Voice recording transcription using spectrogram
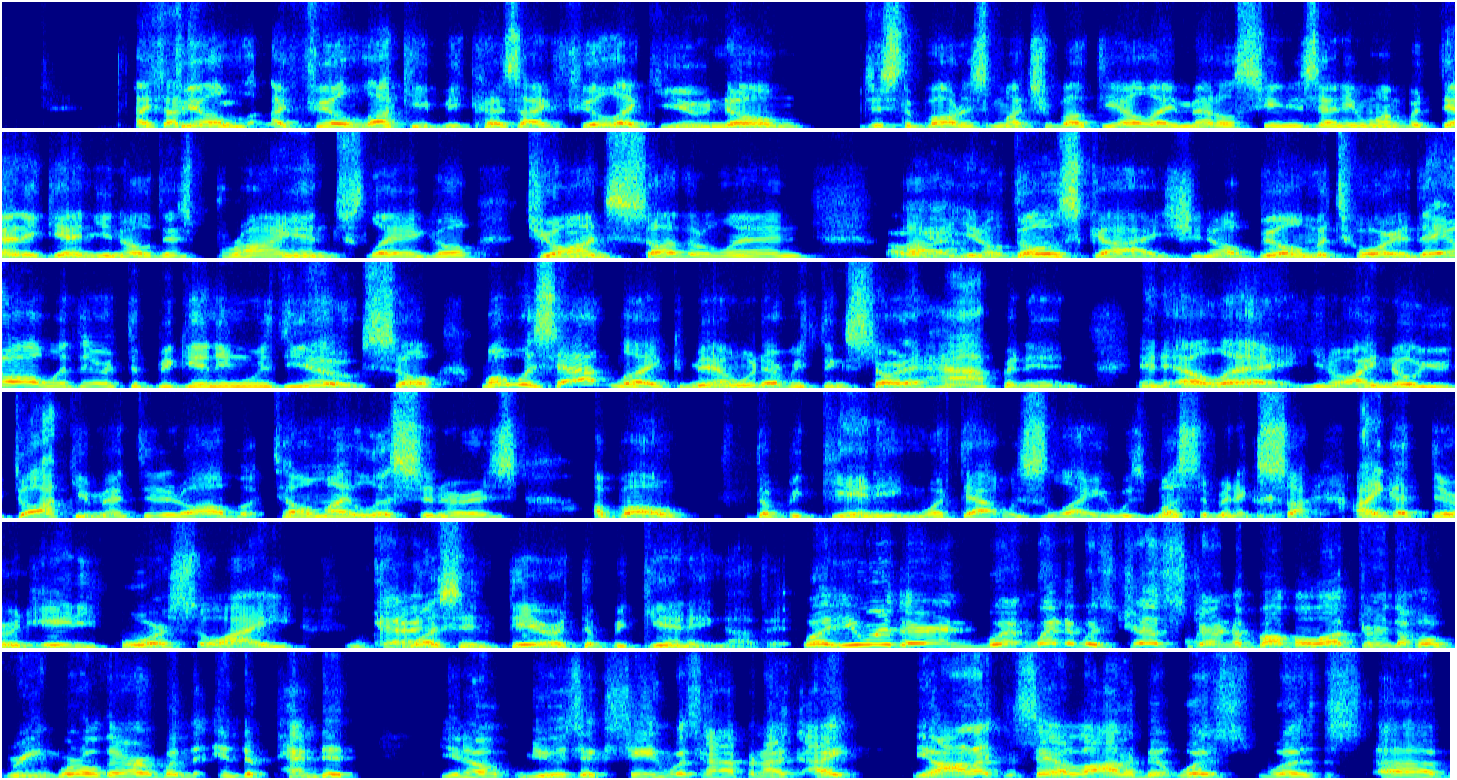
I feel good- I feel lucky because I feel like you know just about as much about the LA metal scene as anyone. But then again, you know, there's Brian Slagel, John Sutherland, oh uh, you know, those guys, you know, Bill Metoyer, they all were there at the beginning with you. So what was that like, man, when everything started happening in LA? You know, I know you documented it all, but tell my listeners about the beginning, what that was like. It was must have been exciting. I got there in 84, so I okay. wasn't there at the beginning of it. Well, you were there and when, when it was just starting to bubble up during the whole Green World era, when the independent, you know, music scene was happening. I, I you know, I like to say a lot of it was was uh,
